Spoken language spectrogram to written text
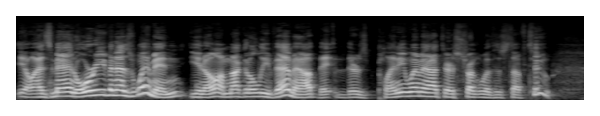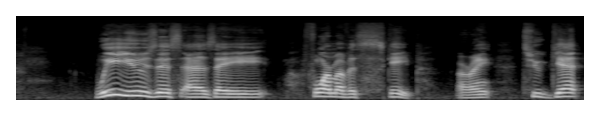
you know, as men or even as women, you know, I'm not going to leave them out. They, there's plenty of women out there struggling with this stuff too. We use this as a form of escape, all right, to get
